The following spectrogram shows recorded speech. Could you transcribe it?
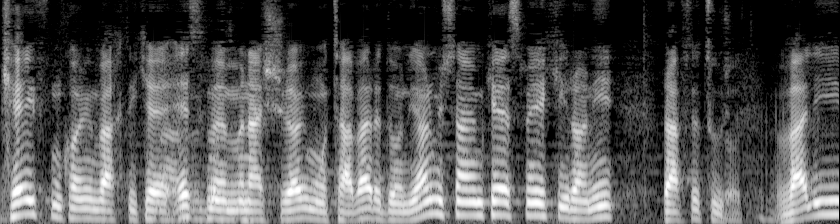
کیف می‌کنیم وقتی که اسم نشریهای معتبر دنیا رو میشنویم که اسم یک ایرانی رفته توش. ولی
